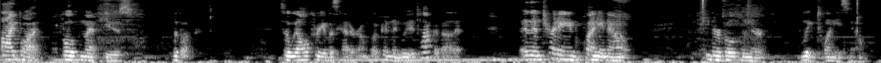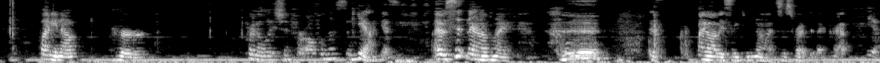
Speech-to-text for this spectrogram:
I bought both nephews the book. So we all three of us had our own book, and then we would talk about it. And then turning, finding out they're both in their late twenties now. Finding out her, Predilection for awfulness? yeah, Yes. I was sitting there and I'm like, I obviously do not subscribe to that crap. Yeah.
